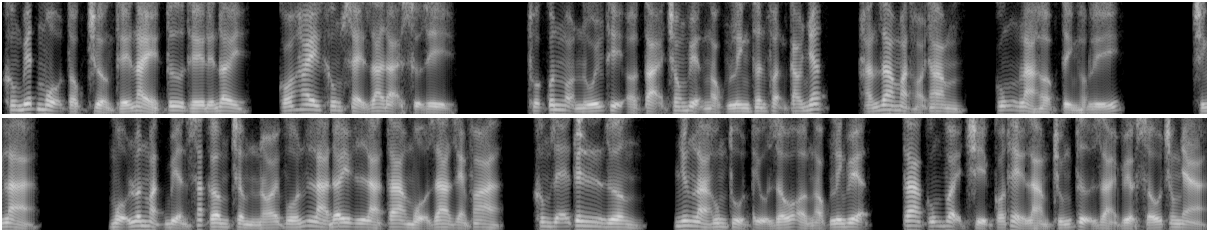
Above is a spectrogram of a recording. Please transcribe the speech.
Không biết mộ tộc trưởng thế này tư thế đến đây, có hay không xảy ra đại sự gì? Thuộc quân ngọn núi thị ở tại trong viện ngọc linh thân phận cao nhất, hắn ra mặt hỏi thăm, cũng là hợp tình hợp lý chính là, mộ luân mặt biển sắc âm trầm nói vốn là đây là ta mộ ra gièm pha, không dễ tuyên dương, nhưng là hung thủ tiểu giấu ở ngọc linh viện, ta cũng vậy chỉ có thể làm chúng tự giải việc xấu trong nhà.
